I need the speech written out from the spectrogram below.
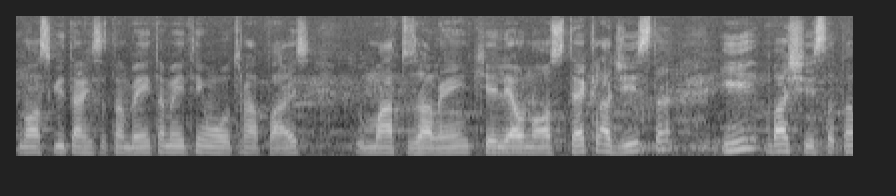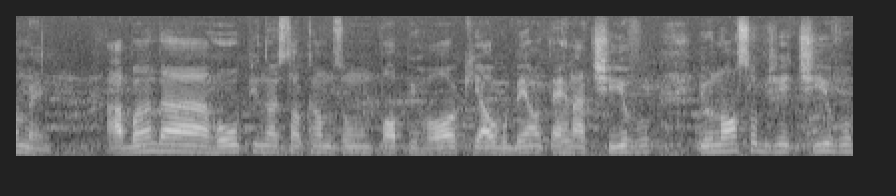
nosso guitarrista também. Também tem um outro rapaz, o Matos Além, que ele é o nosso tecladista e baixista também. A banda Hope, nós tocamos um pop rock, algo bem alternativo, e o nosso objetivo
